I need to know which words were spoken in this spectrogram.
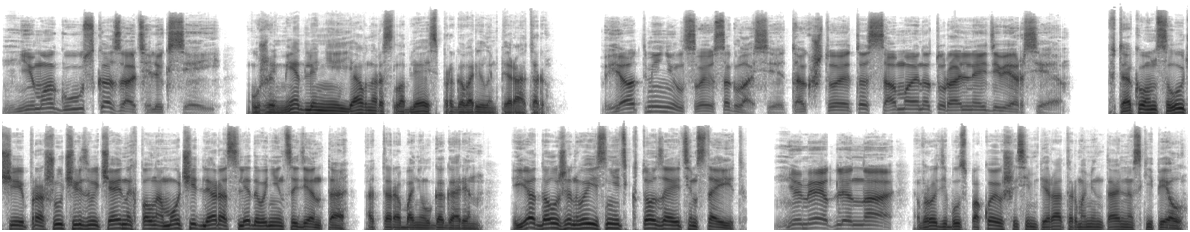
«Не могу сказать, Алексей», — уже медленнее, явно расслабляясь, проговорил император. «Я отменил свое согласие, так что это самая натуральная диверсия». «В таком случае прошу чрезвычайных полномочий для расследования инцидента», – оттарабанил Гагарин. «Я должен выяснить, кто за этим стоит». «Немедленно!» Вроде бы успокоившись, император моментально вскипел.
